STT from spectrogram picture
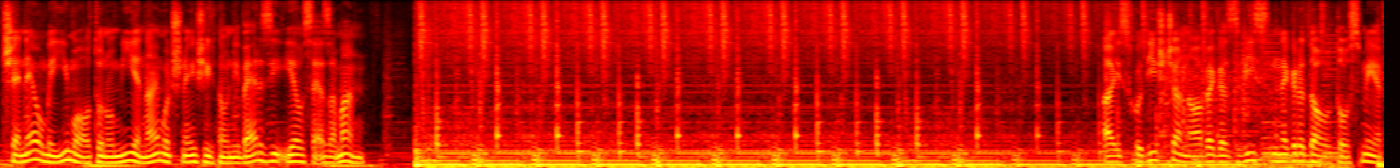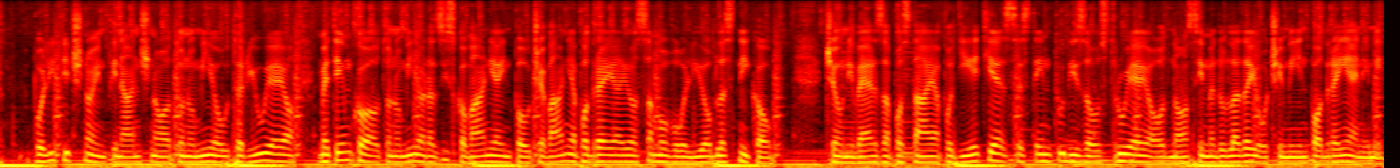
če ne omejimo avtonomije najmočnejših na univerzi, je vse za manj. A izhodišča novega zvis ne gredo v to smer politično in finančno avtonomijo utrjujejo, medtem ko avtonomijo raziskovanja in poučevanja podrejajo samovolji oblastnikov. Če univerza postaja podjetje, se s tem tudi zaostrujejo odnosi med vladajočimi in podrejenimi.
